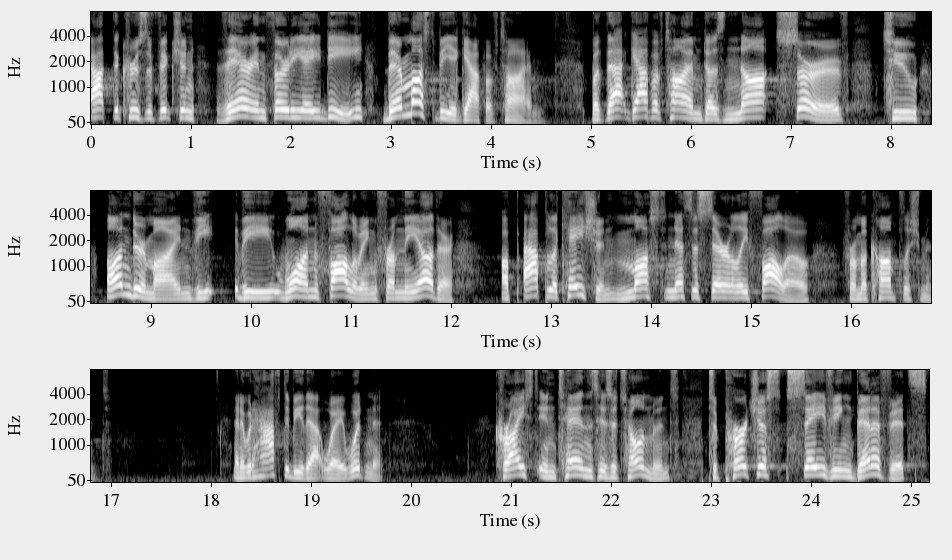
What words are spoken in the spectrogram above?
at the crucifixion there in 30 AD, there must be a gap of time. But that gap of time does not serve to undermine the, the one following from the other. A application must necessarily follow from accomplishment. And it would have to be that way, wouldn't it? Christ intends his atonement to purchase saving benefits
